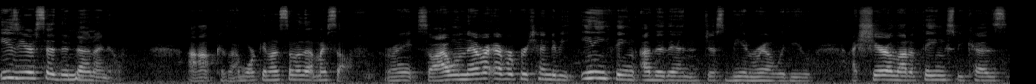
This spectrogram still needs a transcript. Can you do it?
Easier said than done, I know, because uh, I'm working on some of that myself. Right? So I will never ever pretend to be anything other than just being real with you. I share a lot of things because,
